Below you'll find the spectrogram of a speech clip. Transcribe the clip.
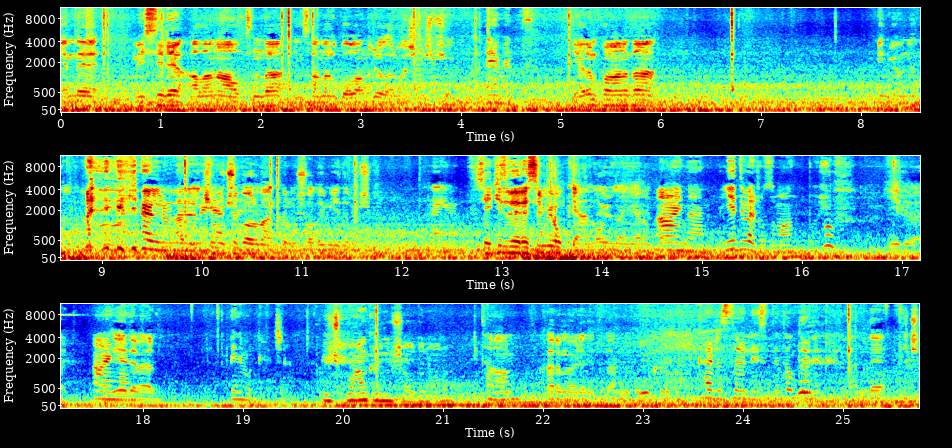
hem de mesire alanı altında insanları dolandırıyorlar başka hiçbir şey yok. Evet. Yarım puanı da bilmiyorum neden kırdım ama Gönlümden hadi öyle iki geldi. buçuk oradan kırmış olayım yedi buçuk. Evet. Sekiz veresim yok yani o yüzden yarım. Aynen. 7 ver o zaman. Boş. Yedi verdim. Aynen. Yedi verdim. Benim akıllıca. 3 puan kırmış oldun oğlum. Tamam. Karım öyle dedi ben de kırdım. Karısı öyle istedi, o da öyle kırdı. Ben de hiç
